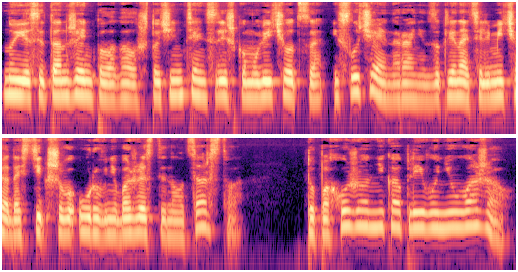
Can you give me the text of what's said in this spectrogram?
Но если Танжень полагал, что Чинтянь слишком увлечется и случайно ранит заклинателя меча, достигшего уровня божественного царства, то, похоже, он ни капли его не уважал.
